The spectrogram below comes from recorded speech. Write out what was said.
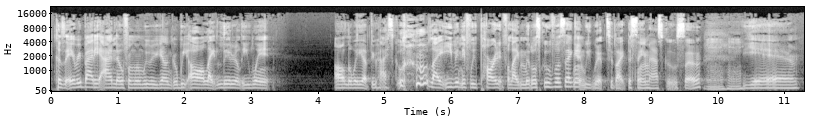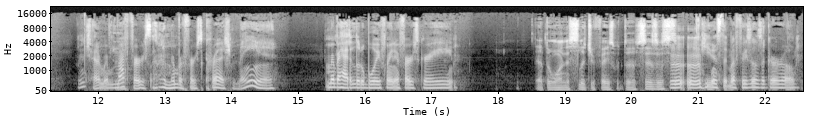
Because everybody I know from when we were younger, we all like literally went all the way up through high school. like even if we parted for like middle school for a second, we went to like the same high school. So Mm-hmm. yeah, I'm trying to remember my first. I don't remember first crush. Man, I remember I had a little boyfriend in first grade. That the one that slit your face with the scissors? Mm, he didn't slit my face. I was a girl.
